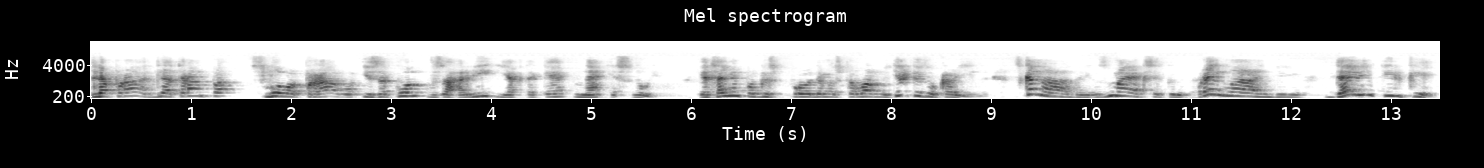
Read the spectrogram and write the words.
Для, для Трампа слово право і закон взагалі як таке не існує. І це він продемонстрував не тільки з України, з Канадою, з Мексикою, Гренландією, де він тільки.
